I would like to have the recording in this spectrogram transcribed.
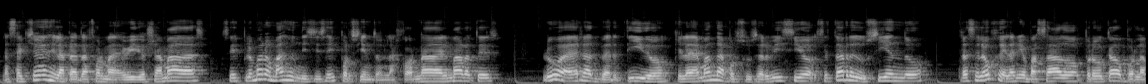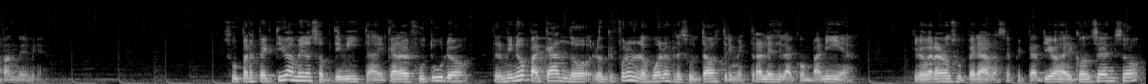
Las acciones de la plataforma de videollamadas se desplomaron más de un 16% en la jornada del martes, luego de haber advertido que la demanda por su servicio se está reduciendo tras el auge del año pasado provocado por la pandemia. Su perspectiva menos optimista de cara al futuro terminó opacando lo que fueron los buenos resultados trimestrales de la compañía, que lograron superar las expectativas del consenso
